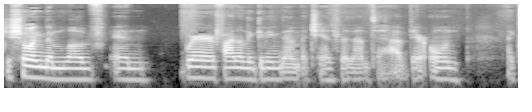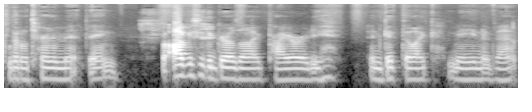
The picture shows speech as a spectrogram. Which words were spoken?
just showing them love, and we're finally giving them a chance for them to have their own like little tournament thing. But obviously the girls are like priority and get the like main event.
